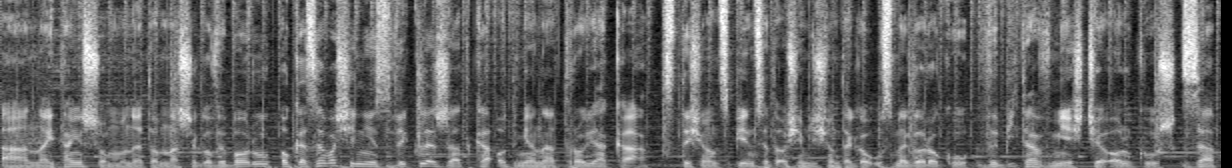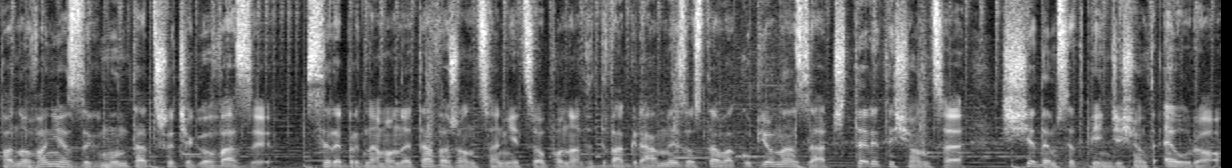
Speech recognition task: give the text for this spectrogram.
A najtańszą monetą naszego wyboru okazała się niezwykle rzadka odmiana Trojaka z 1588 roku, wybita w mieście Olkusz za panowania Zygmunta III Wazy. Srebrna moneta ważąca nieco ponad 2 gramy została kupiona za 4750 euro.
